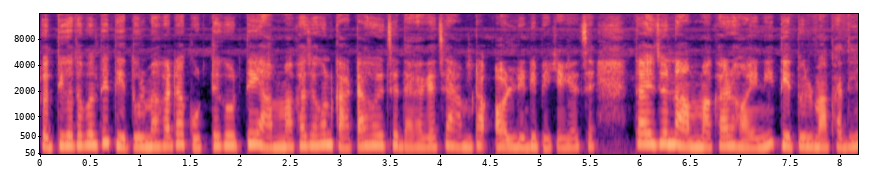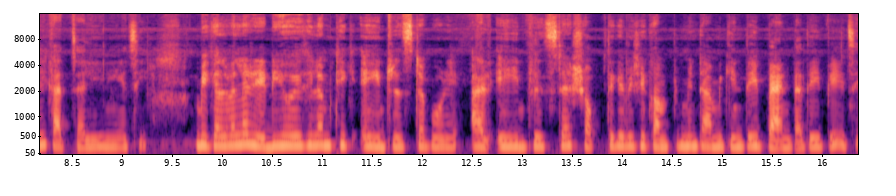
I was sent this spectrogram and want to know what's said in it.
সত্যি কথা বলতে, তেঁতুল মাখাটা করতে করতেই আম মাখা যখন কাটা হয়েছে, দেখা গেছে আমটা অলরেডি পেকে গেছে। তাই জন্য আম মাখার হয়নি, তেঁতুল মাখা দিয়েই কাজ চালিয়ে নিয়েছি। বিকালবেলা রেডি হয়েছিলাম ঠিক এই ড্রেসটা পরে। আর এই ড্রেসটার সব থেকে বেশি কমপ্লিমেন্ট আমি কিন্তু এই প্যান্টটাতেই পেয়েছি,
